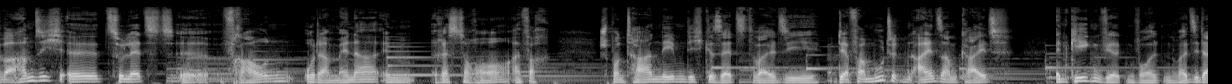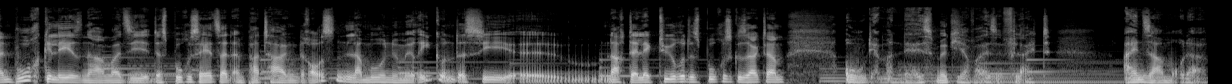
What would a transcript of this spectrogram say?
Oliver, haben sich äh, zuletzt äh, Frauen oder Männer im Restaurant einfach spontan neben dich gesetzt, weil sie der vermuteten Einsamkeit entgegenwirken wollten, weil sie dein Buch gelesen haben, weil sie, das Buch ist ja jetzt seit ein paar Tagen draußen, L'amour numérique, und dass sie äh, nach der Lektüre des Buches gesagt haben, oh, der Mann, der ist möglicherweise vielleicht einsam oder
